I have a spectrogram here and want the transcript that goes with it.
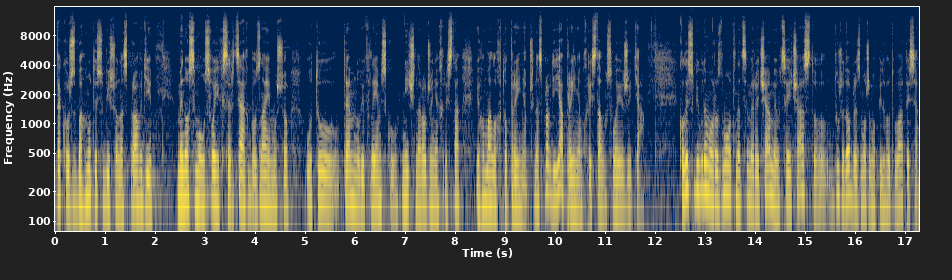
також збагнути собі, що насправді ми носимо у своїх серцях, бо знаємо, що у ту темну віфлеємську ніч народження Христа його мало хто прийняв. Чи насправді я прийняв Христа у своє життя? Коли собі будемо роздумувати над цими речами в цей час, то дуже добре зможемо підготуватися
